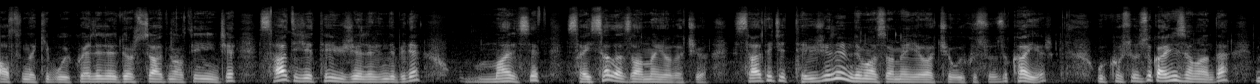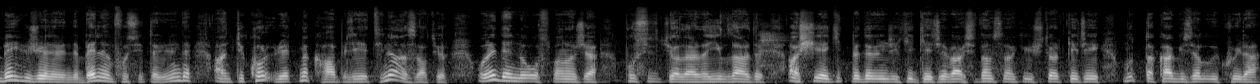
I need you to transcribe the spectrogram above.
altındaki bu uyku hele hele 4 saatin altına inince sadece T hücrelerinde bile maalesef sayısal azalmaya yol açıyor. Sadece T hücrelerinde mi azalmaya yol açıyor uykusuzluk? Hayır. Uykusuzluk aynı zamanda B hücrelerinde, B lenfositlerinin de antikor üretme kabiliyetini azaltıyor. O nedenle Osman Hoca bu stüdyolarda yıllardır aşıya gitmeden önceki gece ve aşıdan sonraki 3-4 geceyi mutlaka güzel uykuyla,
